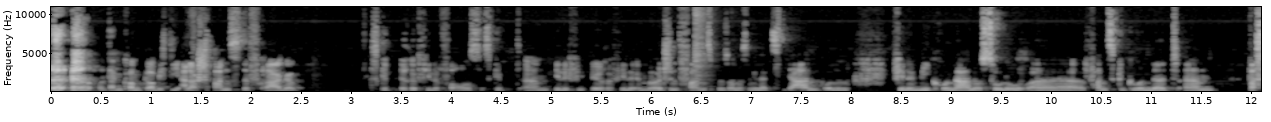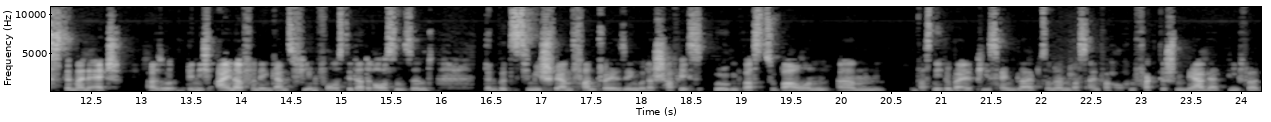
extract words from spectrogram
Und dann kommt, glaube ich, die allerspannendste Frage es gibt irre viele Fonds, es gibt ähm, irre viele Emergent Funds, besonders in den letzten Jahren wurden viele Mikro, Nano, Solo-Funds äh, gegründet. Ähm, was ist denn meine Edge? Also bin ich einer von den ganz vielen Fonds, die da draußen sind, dann wird es ziemlich schwer im Fundraising oder schaffe ich es, irgendwas zu bauen, ähm, was nicht nur bei LPs hängen bleibt, sondern was einfach auch einen faktischen Mehrwert liefert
